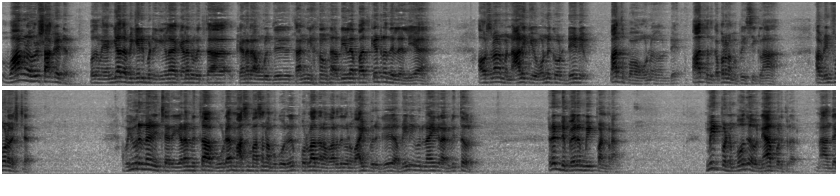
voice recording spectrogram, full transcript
வாங்கினவர் ஷாக் ஆகிட்டார் ஒருத்தவங்க எங்கேயாவது அப்படி கேள்விப்பட்டிருக்கீங்களா? கிணறு வைத்தா கிணறு அவங்களுக்கு தண்ணி அவங்க அப்படிலாம் பார்த்து கேட்டுறது இல்லை இல்லையா? அவர் சொன்னால் நம்ம நாளைக்கு ஒன்றுக்கு ஒன்று டே பார்த்துப்போம். ஒன்று டே பார்த்ததுக்கப்புறம் நம்ம பேசிக்கலாம் அப்படின்னு ஃபோனை வச்சிட்டார். அப்போ இவர் என்ன நினைச்சார்? இடம் வித்தா கூட மாதம் மாதம் நமக்கு ஒரு பொருளாதாரம் வர்றதுக்கு ஒரு வாய்ப்பு இருக்குது அப்படின்னு இவர் நினைக்கிறார் வித்தவர். ரெண்டு பேரும் மீட் பண்ணுறாங்க மீட் பண்ணும்போது அவர் ஞாபகப்படுத்துகிறார் நான் அந்த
